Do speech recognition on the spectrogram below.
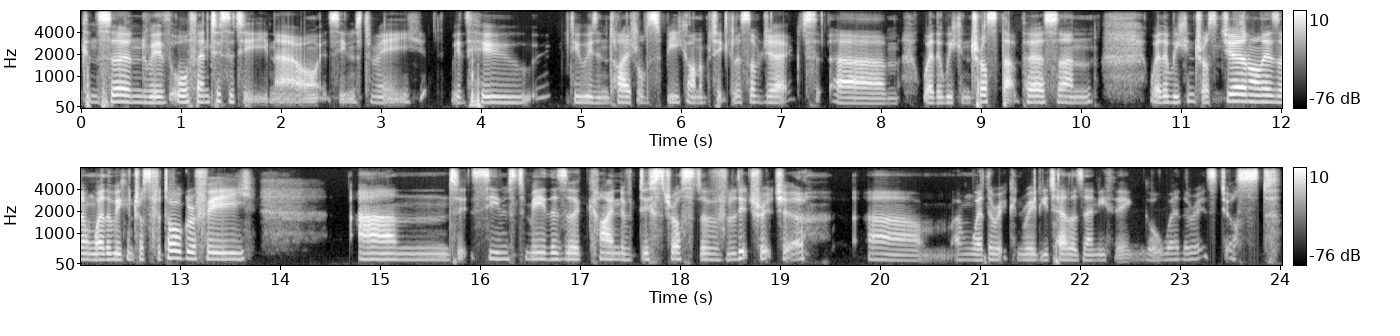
concerned with authenticity now, it seems to me, with who who is entitled to speak on a particular subject, um, whether we can trust that person, whether we can trust journalism, whether we can trust photography and it seems to me there's a kind of distrust of literature um, and whether it can really tell us anything or whether it's just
